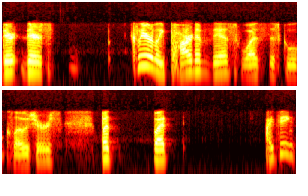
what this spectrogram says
there there's clearly part of this was the school closures, but but I think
